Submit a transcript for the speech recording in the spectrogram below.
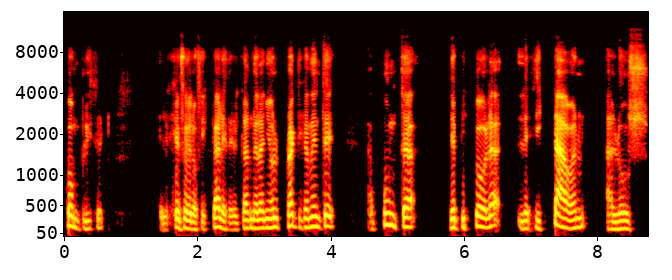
cómplice, el jefe de los fiscales del TAN del Añol, prácticamente a punta de pistola les dictaban a los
